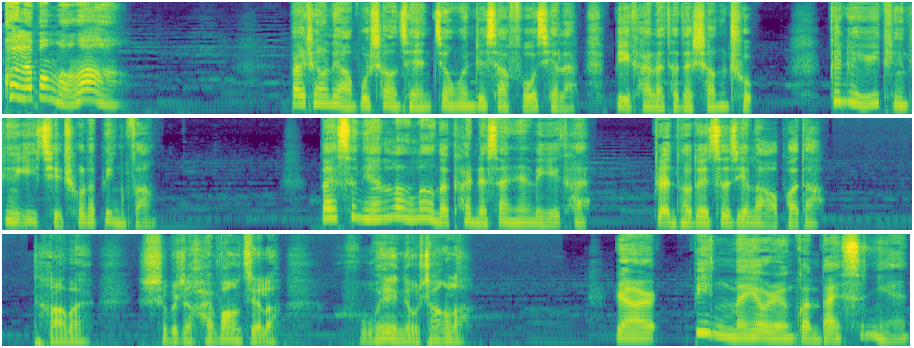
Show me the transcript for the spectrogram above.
快来帮忙啊！”白城两步上前，将温之夏扶起来，避开了他的伤处，跟着于婷婷一起出了病房。白思年愣愣的看着三人离开，转头对自己老婆道：“他们是不是还忘记了我也扭伤了？”然而。并没有人管白思年，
